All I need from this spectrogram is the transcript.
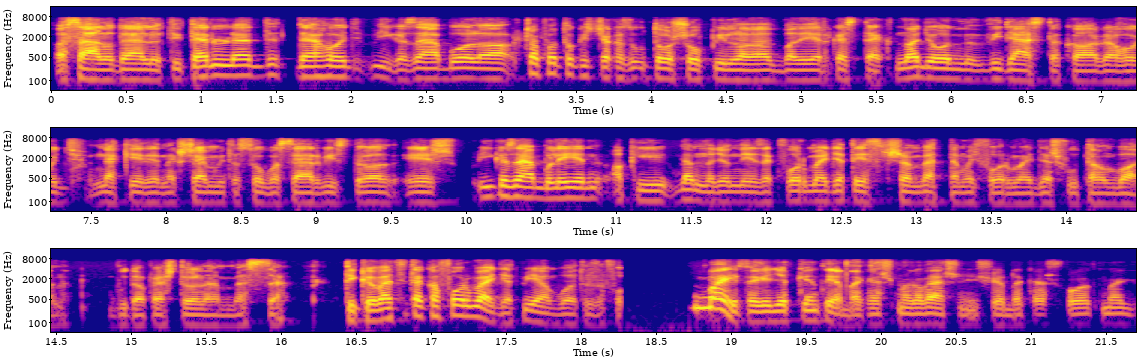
a szálloda előtti terület, de hogy igazából a csapatok is csak az utolsó pillanatban érkeztek, nagyon vigyáztak arra, hogy ne kérjenek semmit a szobaszerviztől, és igazából én, aki nem nagyon nézek Forma 1-et, észre sem vettem, hogy Forma 1-es futam van Budapesttől nem messze. Ti követitek a Forma 1-et? Milyen volt ez a Forma Ma hétvég egyébként érdekes, meg a verseny is érdekes volt, meg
